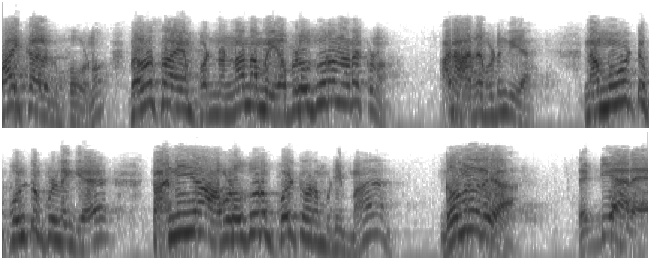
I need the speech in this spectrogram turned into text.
வாய்க்காலுக்கு போகணும் விவசாயம் பண்ணணும்னா நம்ம எவ்வளவு தூரம் நடக்கணும்? அட அதை விடுங்கயா நம்ம வீட்டு பொண்டு பிள்ளைங்க தனியா அவ்வளவு தூரம் போயிட்டு வர முடியுமா? கவனியா ரெட்டியாரே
